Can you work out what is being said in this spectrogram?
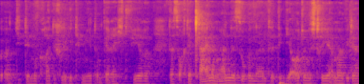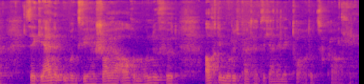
äh, die demokratisch legitimiert und gerecht wäre, dass auch der kleine Mann, das sogenannte, den die Autoindustrie ja immer wieder sehr gerne, übrigens wie Herr Scheuer auch im Munde führt, auch die Möglichkeit hat, sich ein Elektroauto zu kaufen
